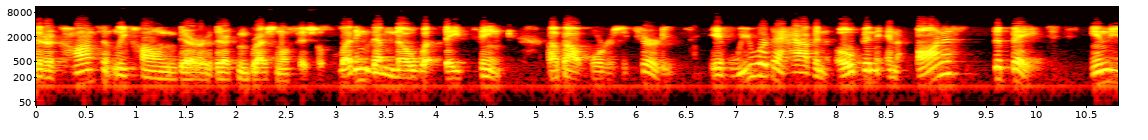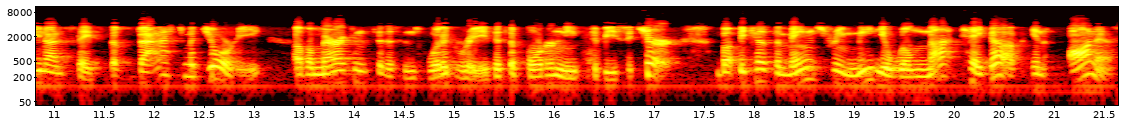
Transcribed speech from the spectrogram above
that are constantly calling their their congressional officials, letting them know what they think about border security. If we were to have an open and honest debate in the United States, the vast majority of American citizens would agree that the border needs to be secure. But because the mainstream media will not take up an honest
